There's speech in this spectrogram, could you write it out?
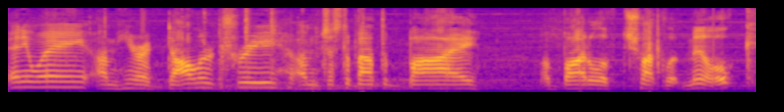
Anyway, I'm here at Dollar Tree. I'm just about to buy a bottle of chocolate milk.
